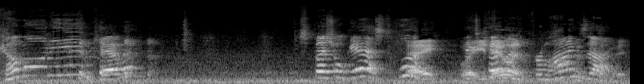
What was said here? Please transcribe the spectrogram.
Come on in, Kevin. Special guest. Look, hey, what it's are you Kevin doing? from Hyndzyte.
